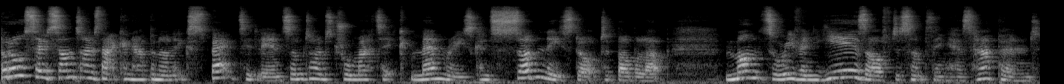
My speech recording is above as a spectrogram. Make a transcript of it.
But also sometimes that can happen unexpectedly and sometimes traumatic memories can suddenly start to bubble up months or even years after something has happened.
